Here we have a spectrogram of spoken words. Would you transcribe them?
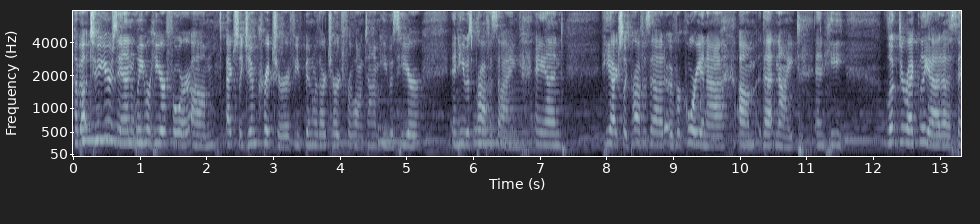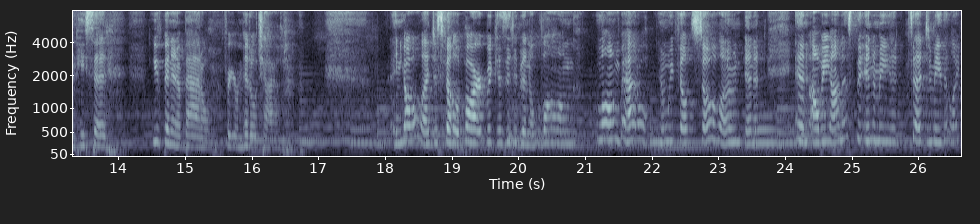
about two years in, we were here for um, actually Jim Critcher. If you've been with our church for a long time, he was here and he was prophesying. And he actually prophesied over Corey and I um, that night. And he looked directly at us and he said, You've been in a battle for your middle child. And y'all, I just fell apart because it had been a long, long battle and we felt so alone in it. And I'll be honest, the enemy had said to me that, like,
